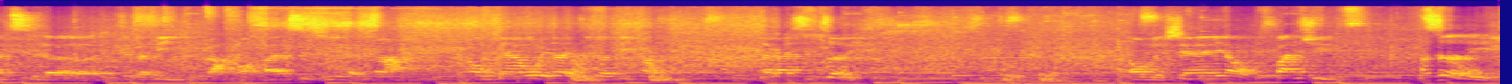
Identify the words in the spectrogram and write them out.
我们后来用的这个门市的这个地图啦，哦，门市其实很大。那我现在位在这个地方，大概是这里。那我们现在要搬去这里，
